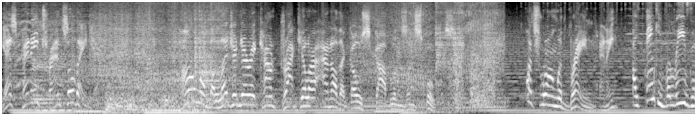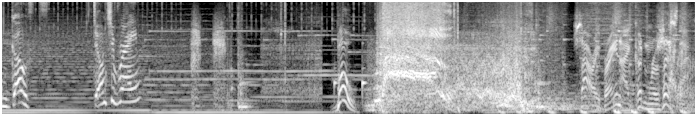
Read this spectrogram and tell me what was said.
Yes, Penny, Transylvania. Home of the legendary Count Dracula and other ghosts, goblins, and spooks. What's wrong with Brain, Penny? I think he believes in ghosts. Don't you, Brain? Boo! Sorry, Brain, I couldn't resist that.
